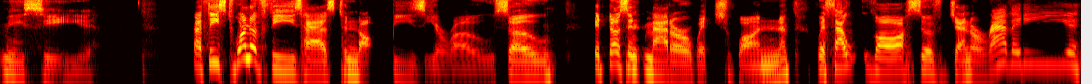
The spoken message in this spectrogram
me see at least one of these has to not be zero. So it doesn't matter which one. Without loss of generality,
